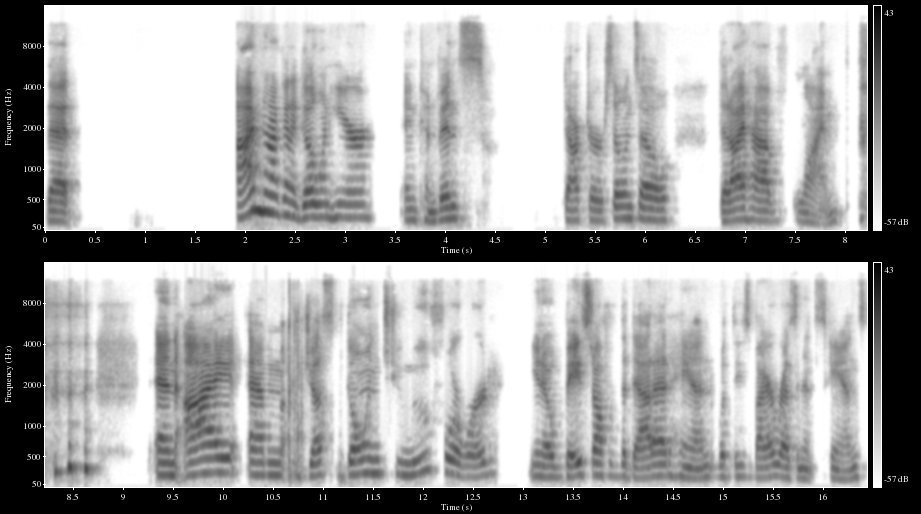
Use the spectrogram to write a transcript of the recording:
That I'm not going to go in here and convince Dr. So and so that I have Lyme. and I am just going to move forward, you know, based off of the data at hand with these bioresonance scans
